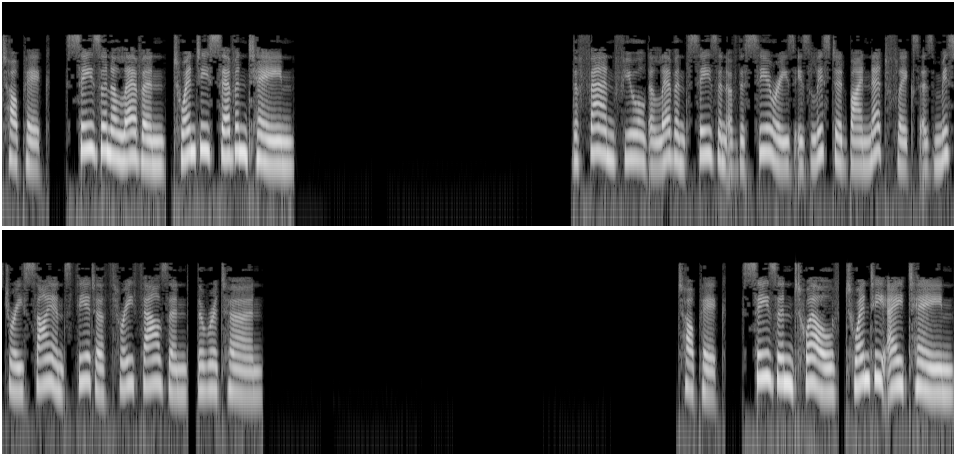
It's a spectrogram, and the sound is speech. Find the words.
Topic: Season 11, 2017. The fan-fueled 11th season of the series is listed by Netflix as Mystery Science Theater 3000 – The Return. Topic: Season 12 2018.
